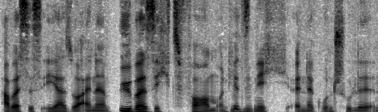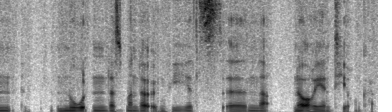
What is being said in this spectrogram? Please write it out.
Aber es ist eher so eine Übersichtsform und jetzt mhm. nicht in der Grundschule in Noten, dass man da irgendwie jetzt äh, eine, eine Orientierung hat.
